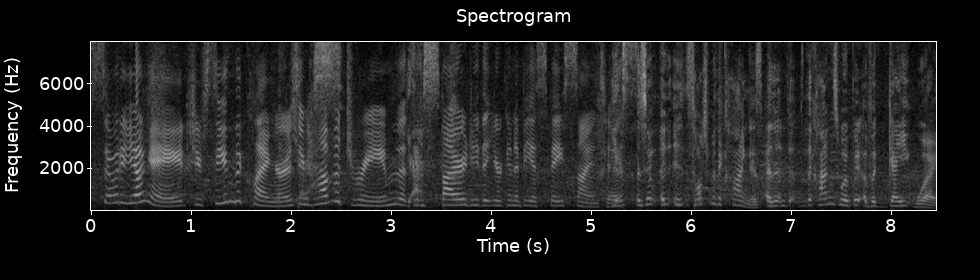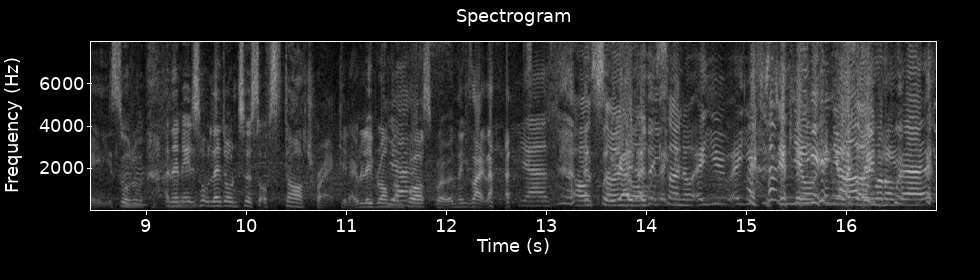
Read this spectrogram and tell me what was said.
So at a young age, you've seen the clangers, you have a dream that's Yes. inspired you that you're going to be a space scientist. Yes, and so it started with the clangers, and then the, the clangers were a bit of a gateway, sort of, mm-hmm. and then it sort of led on to sort of Star Trek, you know, live long Yes. and prosper, and things like that. Yes. Oh, And so, yeah, I think- Sonal, are you are you just in your, in your a little bit.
